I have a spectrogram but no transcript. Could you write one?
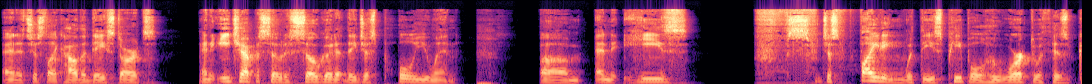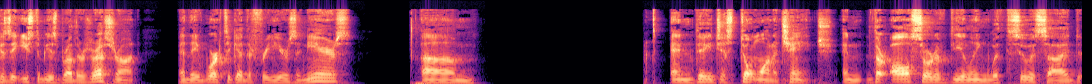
and it's just like how the day starts and each episode is so good at they just pull you in um and he's just fighting with these people who worked with his because it used to be his brother's restaurant and they worked together for years and years um and they just don't want to change. And they're all sort of dealing with suicide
